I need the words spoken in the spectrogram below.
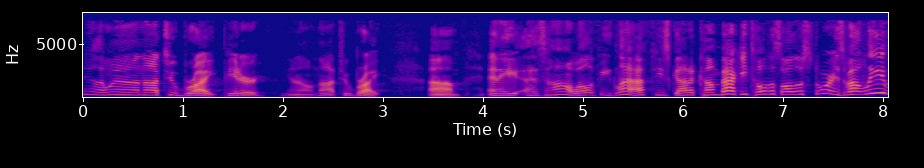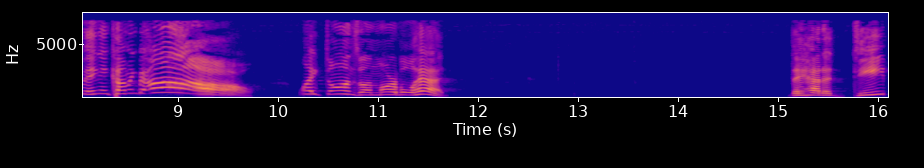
You know, well, not too bright, Peter. You know, not too bright. Um, and he says, oh, well, if he left, he's got to come back. He told us all those stories about leaving and coming back. Oh, like dawns on Marblehead. They had a deep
